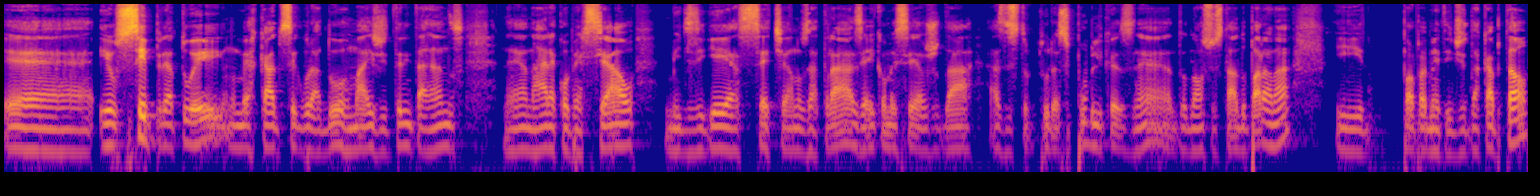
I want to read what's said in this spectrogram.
É, eu sempre atuei no mercado segurador, mais de 30 anos, né, na área comercial. Me desliguei há sete anos atrás e aí comecei a ajudar as estruturas públicas né, do nosso estado do Paraná e propriamente dito da capital.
